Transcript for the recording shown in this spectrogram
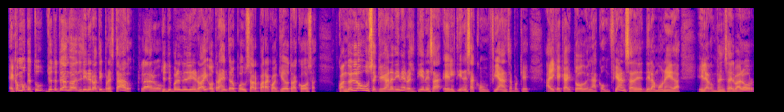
Es como que tú, yo te estoy dando el dinero a ti prestado. Claro. Yo estoy poniendo el dinero ahí. Otra gente lo puede usar para cualquier otra cosa. Cuando él lo use, que gane dinero, él tiene esa, él tiene esa confianza, porque ahí que cae todo, en la confianza de, de la moneda y la confianza del valor.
